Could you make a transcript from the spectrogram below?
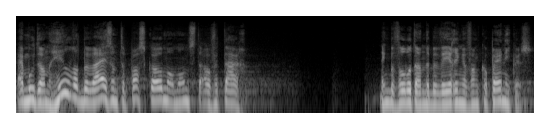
er moet dan heel wat bewijs aan te pas komen om ons te overtuigen. Denk bijvoorbeeld aan de beweringen van Copernicus.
